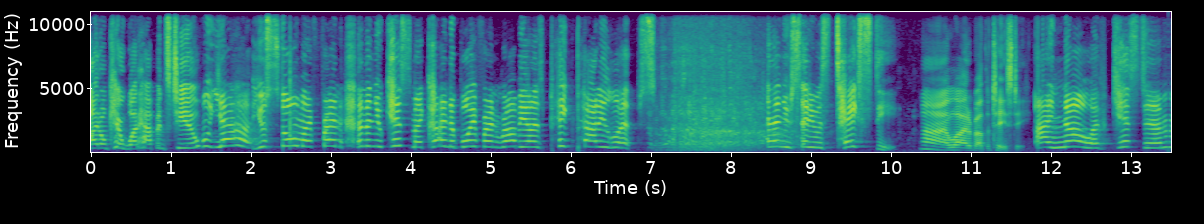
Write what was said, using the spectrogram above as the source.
I don't care what happens to you? Well, yeah, you stole my friend, and then you kissed my kind of boyfriend Robbie on his pig patty lips. and then you said he was tasty. Ah, I lied about the tasty. I know, I've kissed him.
